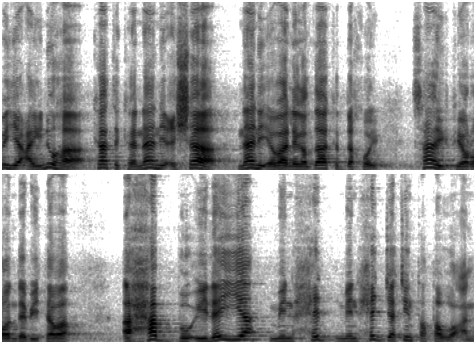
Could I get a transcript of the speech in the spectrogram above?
به عينها كاتك ناني عشاء ناني اوال لقلداك الدخوي ساي في رون دبيتوا احب الي من حج من حجه تطوعا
